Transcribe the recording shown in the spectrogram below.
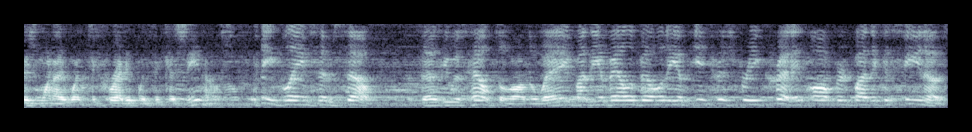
is when I went to credit with the casinos. He blames himself, and says he was helped along the way by the availability of interest-free credit offered by the casinos,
